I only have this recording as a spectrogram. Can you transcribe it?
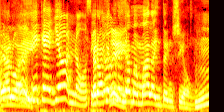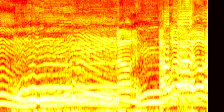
Véalo ahí. Y que yo no. Si Pero ¿a qué tú le llamas mala intención? La- Está buena la lavadora.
